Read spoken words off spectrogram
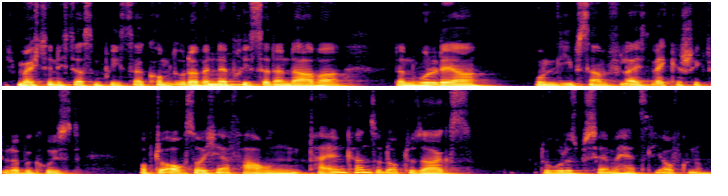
ich möchte nicht, dass ein Priester kommt oder wenn mhm. der Priester dann da war, dann wurde der unliebsam vielleicht weggeschickt oder begrüßt. Ob du auch solche Erfahrungen teilen kannst oder ob du sagst, du wurdest bisher immer herzlich aufgenommen.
